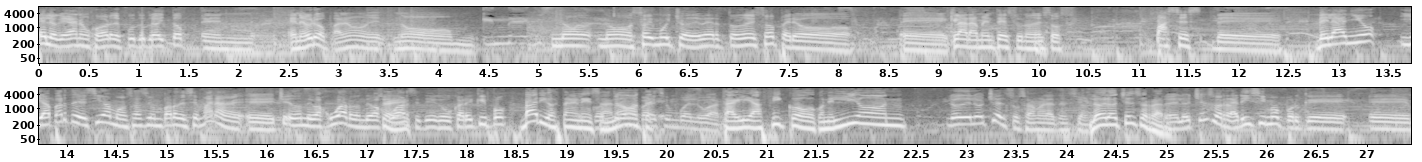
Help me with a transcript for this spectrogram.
Es lo que gana un jugador de fútbol hoy top en, en Europa, ¿no? Eh, No, no, no soy mucho de ver todo eso, pero eh, claramente es uno de esos pases de, del año. Y aparte decíamos hace un par de semanas, eh, che, ¿dónde va a jugar? ¿Dónde va a Sí. jugar? Se tiene que buscar equipo. Varios están en esa, ¿no? me parece un buen lugar. Tagliafico con el Lyon. Lo de los Chelsea llama la atención. Lo de los Chelsea es raro. Lo de los Chelsea es rarísimo porque eh,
